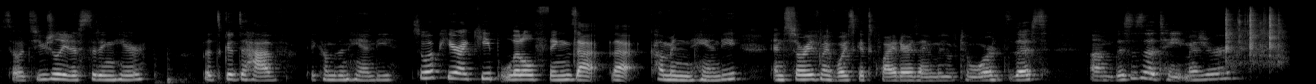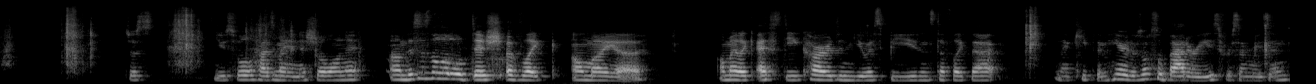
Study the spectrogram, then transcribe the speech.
so it's usually just sitting here. But it's good to have. It comes in handy. So up here I keep little things that, that come in handy. And sorry if my voice gets quieter as I move towards this. Um, this is a tape measure. Just useful. Has my initial on it. Um, this is the little dish of like all my uh, all my like SD cards and USBs and stuff like that and I keep them here. There's also batteries for some reason.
